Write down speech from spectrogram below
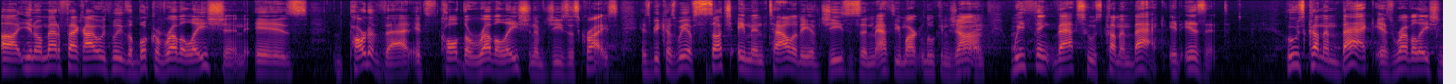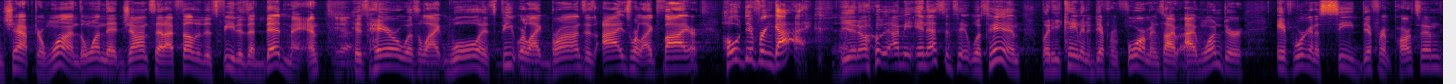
Uh, you know, matter of fact, I always believe the book of Revelation is part of that, it's called the revelation of Jesus Christ, is because we have such a mentality of Jesus in Matthew, Mark, Luke, and John. Right, We think that's who's coming back. It isn't. Who's coming back is Revelation chapter 1, the one that John said, I fell at his feet as a dead man. Yeah. His hair was like wool, his feet were like bronze, his eyes were like fire. Whole different guy. Yeah. You know, I mean, in essence, it was him, but he came in a different form. And so I, right. I wonder if we're going to see different parts of him.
